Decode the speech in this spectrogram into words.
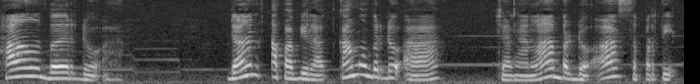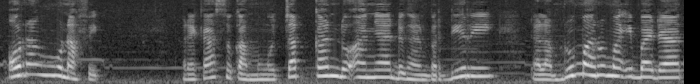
Hal berdoa. Dan apabila kamu berdoa, janganlah berdoa seperti orang munafik. Mereka suka mengucapkan doanya dengan berdiri dalam rumah-rumah ibadat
